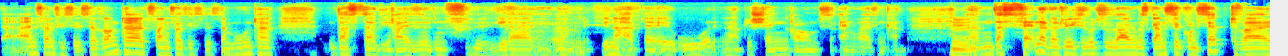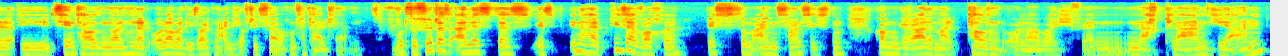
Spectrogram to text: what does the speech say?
21. ist der Sonntag, 22. ist der Montag, dass da die Reisen jeder ähm, innerhalb der EU oder innerhalb des Schengen-Raums einreisen kann. Hm. Ähm, das verändert natürlich sozusagen das ganze Konzept, weil die 10.900 Urlauber, die sollten eigentlich auf die zwei Wochen verteilt werden. Wozu führt das alles, dass jetzt innerhalb dieser Woche bis zum 21. kommen gerade mal 1000 Urlauber. Ich werde nach Plan hier an.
